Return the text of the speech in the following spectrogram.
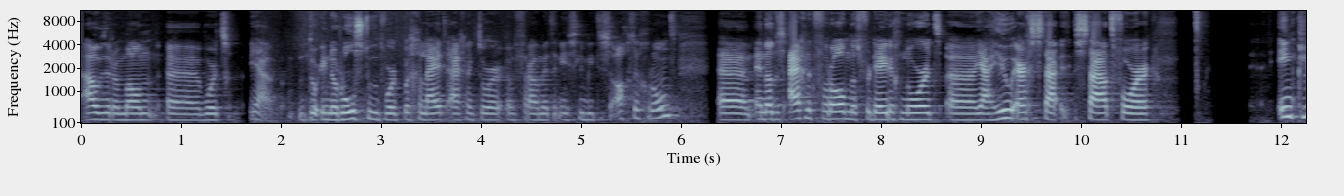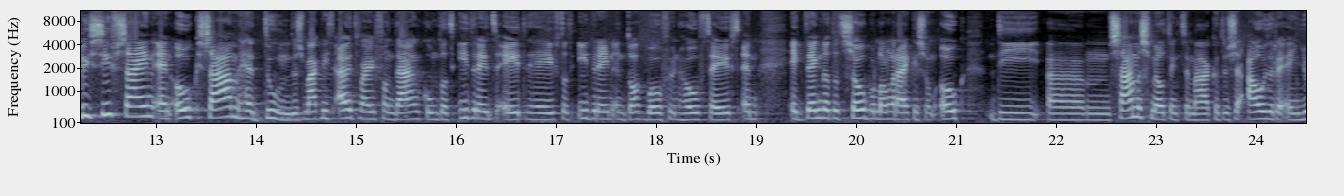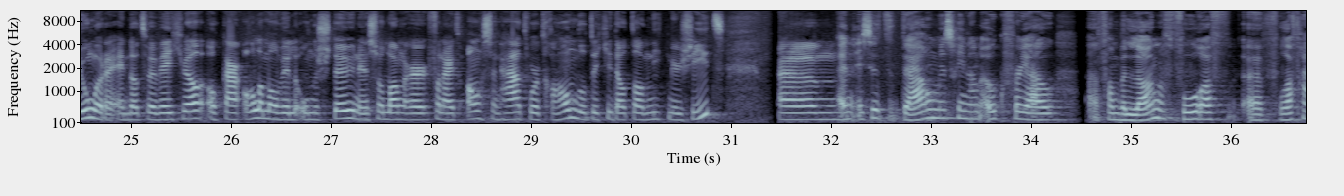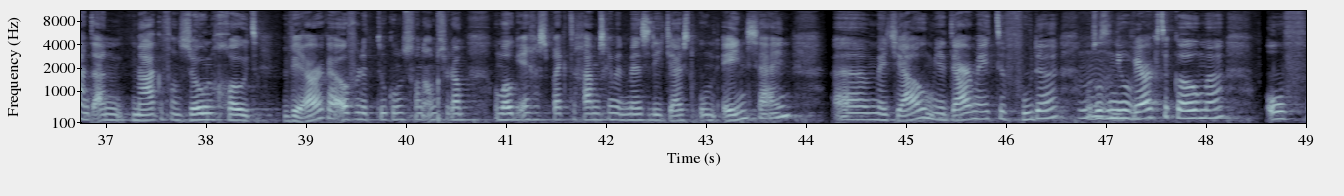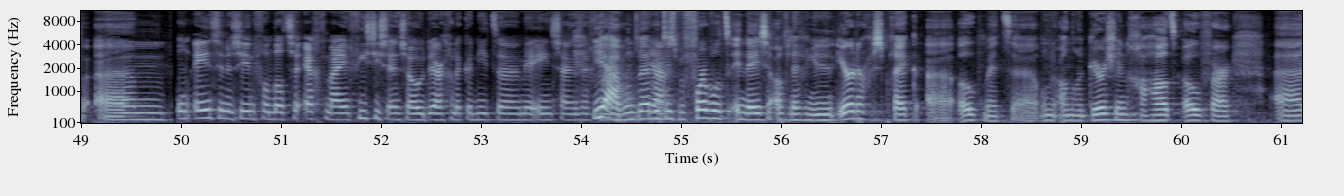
oudere man wordt, ja, door, in de rolstoel wordt begeleid eigenlijk door een vrouw met een islamitische achtergrond. Eh, en dat is eigenlijk vooral omdat Verdedig Noord eh, ja, heel erg sta- staat voor inclusief zijn en ook samen het doen. Dus maakt niet uit waar je vandaan komt, dat iedereen te eten heeft, dat iedereen een dak boven hun hoofd heeft. En ik denk dat het zo belangrijk is om ook die ehm, samensmelting te maken tussen ouderen en jongeren. En dat we, weet je wel, elkaar allemaal willen ondersteunen. En zolang er vanuit angst en haat wordt gehandeld, dat je dat dan niet meer ziet. Ehm, En is het daarom misschien dan ook voor jou eh, van belang, vooraf, eh, voorafgaand aan het maken van zo'n groot werk eh, over de toekomst van Amsterdam, om ook in gesprek te gaan misschien met mensen die het juist oneens zijn met jou, om je daarmee te voeden, om tot een nieuw werk te komen? Of ehm, oneens in de zin van dat ze echt mijn visies en zo dergelijke niet eh, mee eens zijn. Zeg maar. Ja, want we hebben Ja. dus bijvoorbeeld in deze aflevering in een eerder gesprek eh, ook met eh, onder andere Gershon gehad over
